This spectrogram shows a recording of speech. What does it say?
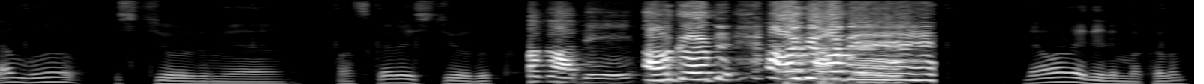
Ben bunu istiyordum ya. Maskara istiyorduk. Aga be, aga be, aga be. Devam edelim bakalım.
